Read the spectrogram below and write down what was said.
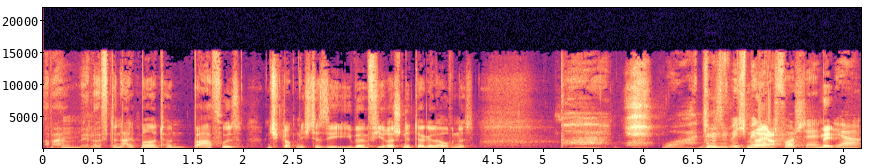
Aber Hm. wer läuft einen Halbmarathon barfuß? Und ich glaube nicht, dass sie über einen Vierer Schnitt da gelaufen ist. Boah, das will ich mir Naja, gar nicht vorstellen. nee. Ja.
